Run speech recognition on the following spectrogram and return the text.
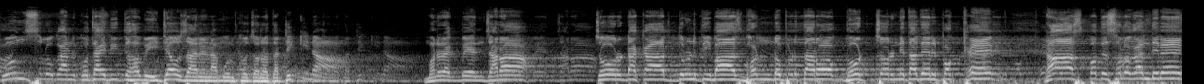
কোন স্লোগান কোথায় দিতে হবে এটাও জানে না মূর্খ জনতা, ঠিক কি না? মনে রাখবেন, যারা চোর, ডাকাত, দুর্নীতিবাজ, ভণ্ড প্রতারক, ভোট চোর নেতাদের পক্ষে রাজপথে স্লোগান দিবে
